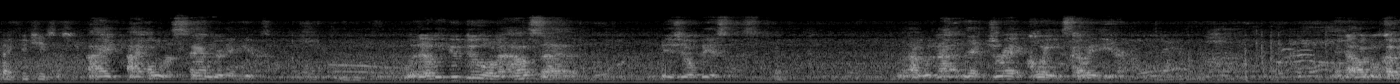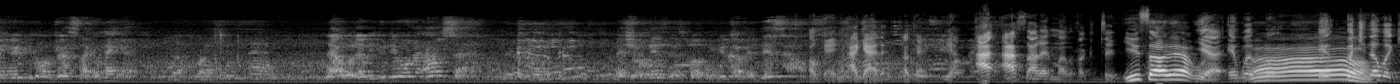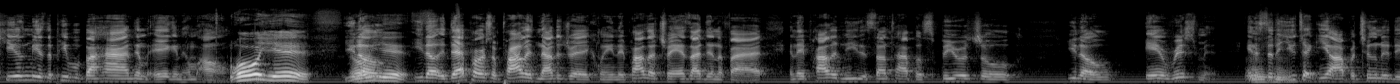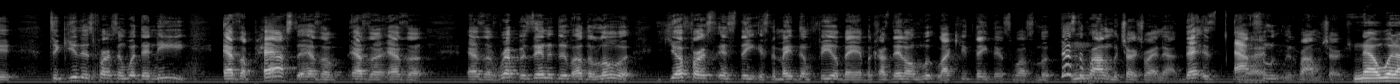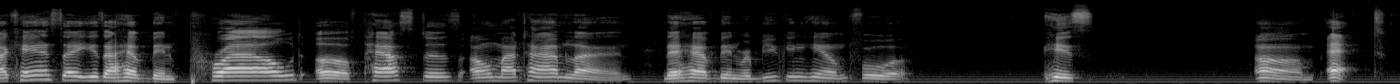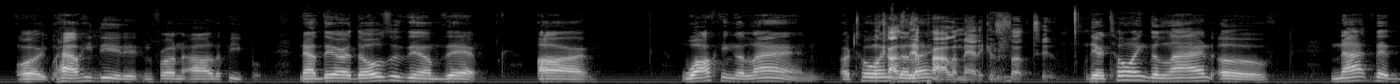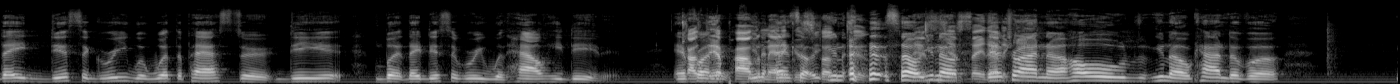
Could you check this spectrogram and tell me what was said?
Thank you, Jesus. I, I hold a standard in here. Whatever you do on the outside is your business. But I would not let drag queens come in here. And now gonna come in here, you're gonna dress like a man. Now whatever you do on the outside, that's your business. But when you come in this house, Okay, I got it. Okay, yeah, I, I saw that motherfucker too. You saw that one? Yeah, and what, what Oh. and- but you oh. know what kills me is the people behind him egging him on. Oh yes. You know, oh, yes. you know that person probably is not a drag queen. They probably are trans-identified, and they probably needed some type of spiritual, you know, enrichment. And instead Mm-hmm. of you taking your opportunity to give this person what they need as a pastor, as a as a as a as a representative of the Lord, your first instinct is to make them feel bad because they don't look like you think they're supposed to look. That's Mm-hmm. the problem with church right now. That is absolutely the problem with church. Now, what I can say is I have been proud of pastors on my timeline that have been rebuking him for his um, act or how he did it in front of all the people. Now, there are those of them that are walking a line or towing the line. Because the they're line problematic as fuck too. they're towing the line of not that they disagree with what the pastor did, but they disagree with how he did it. In Because they're of- problematic and as fuck, you know, too. So Let's you know just say that they're again. trying to hold, you know, kind of a,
